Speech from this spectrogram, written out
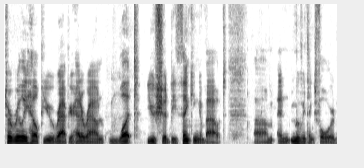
to really help you wrap your head around what you should be thinking about um, and moving things forward.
